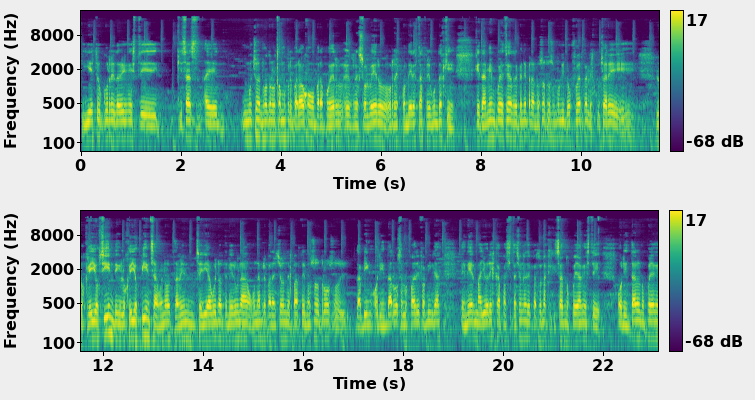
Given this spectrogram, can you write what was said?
Y esto ocurre también, este, quizás... Eh, muchos de nosotros no estamos preparados como para poder eh, resolver o responder estas preguntas que, que, también puede ser de repente para nosotros un poquito fuerte al escuchar eh, lo que ellos sienten, lo que ellos piensan. Bueno, también sería bueno tener una, una preparación de parte de nosotros, o también orientarlos a los padres de familia, tener mayores capacitaciones de personas que quizás nos puedan este, orientar o nos puedan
